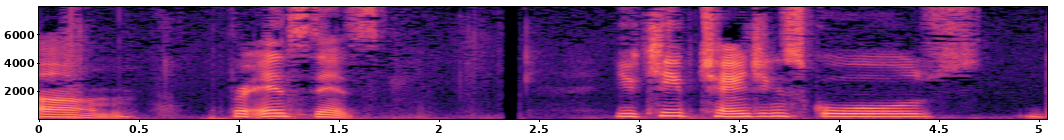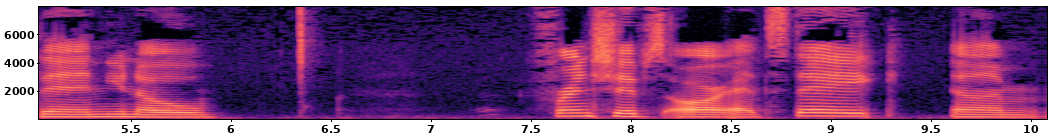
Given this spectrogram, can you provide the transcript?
um, for instance, you keep changing schools, then, you know, friendships are at stake. Um,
